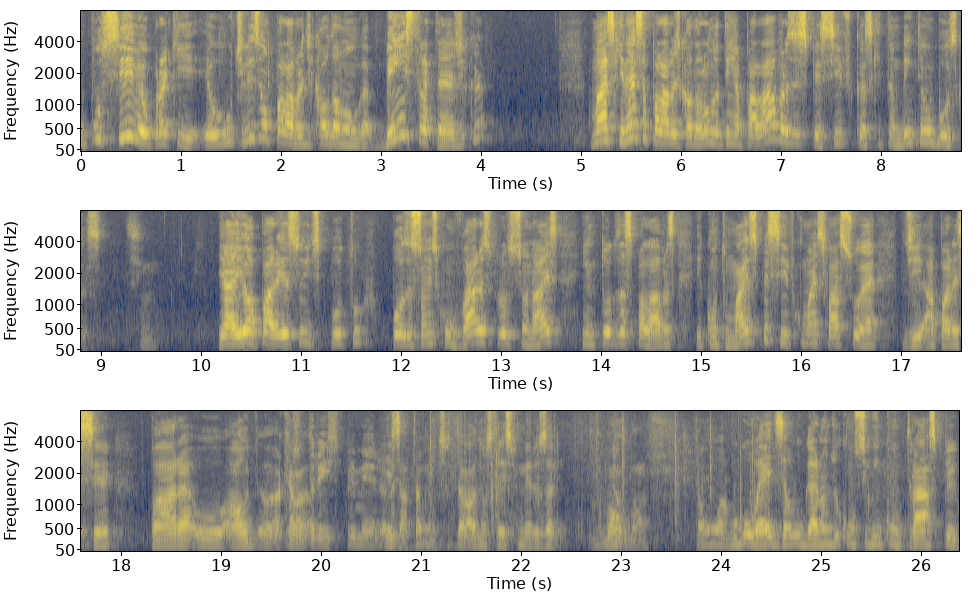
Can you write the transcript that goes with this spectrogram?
o possível para que eu utilize uma palavra de cauda longa bem estratégica, mas que nessa palavra de cauda longa tenha palavras específicas que também tenham buscas. Sim. E aí eu apareço e disputo posições com vários profissionais em todas as palavras. E quanto mais específico, mais fácil é de aparecer para o áudio. Aquela... Os três primeiros. né? Exatamente, lá nos três primeiros ali. Tá bom? Muito bom. Então a Google Ads é o lugar onde eu consigo encontrar as pe-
